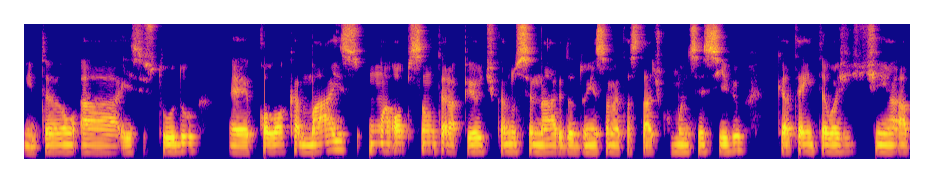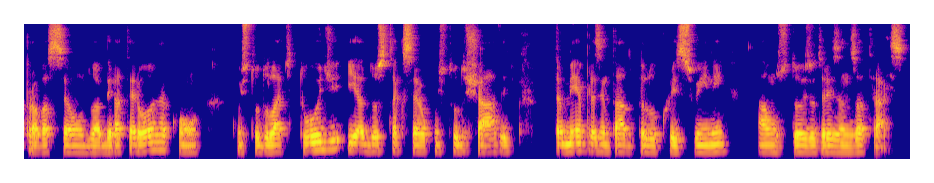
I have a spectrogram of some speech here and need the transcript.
Então, a, esse estudo é, coloca mais uma opção terapêutica no cenário da doença metastática hormônio sensível, que até então a gente tinha a aprovação do abiraterona com, com estudo Latitude e a docetaxel com o estudo Charted, também apresentado pelo Chris Sweeney há uns dois ou três anos atrás.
